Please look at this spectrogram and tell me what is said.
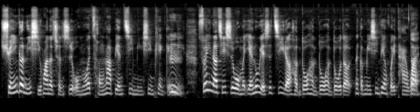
选一个你喜欢的城市，我们会从那边寄明信片给你。嗯、所以呢，其实我们沿路也是寄了很多很多很多的那个明信片回台湾，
